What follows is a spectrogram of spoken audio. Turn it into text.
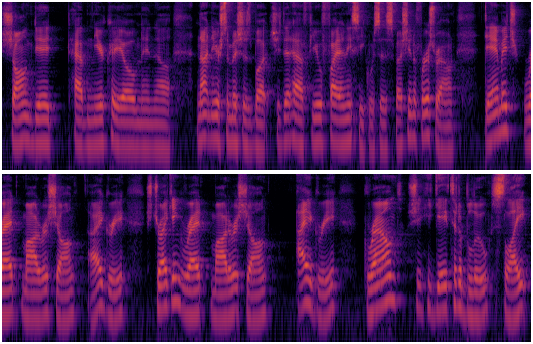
Zhang did have near KO and uh, not near submissions, but she did have few fight ending sequences, especially in the first round. Damage, red, moderate, Zhang. I agree. Striking, red, moderate, Zhang. I agree. Ground, she, he gave to the blue, slight.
